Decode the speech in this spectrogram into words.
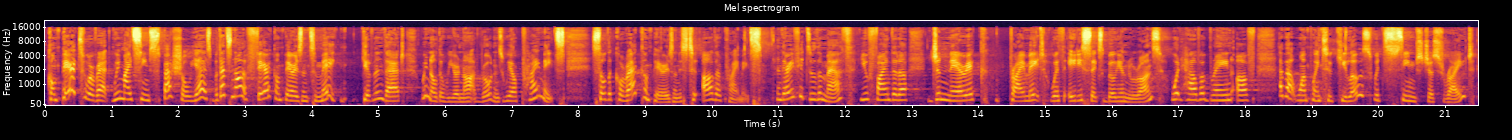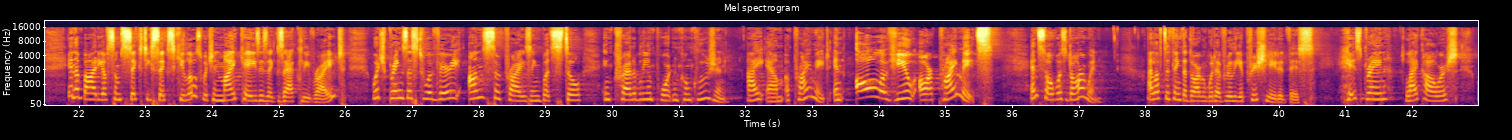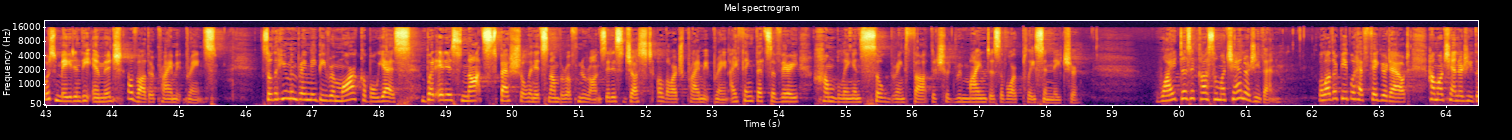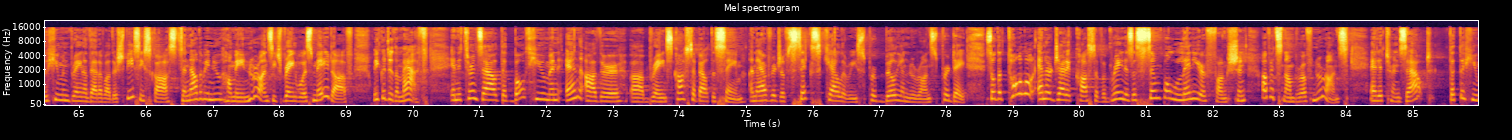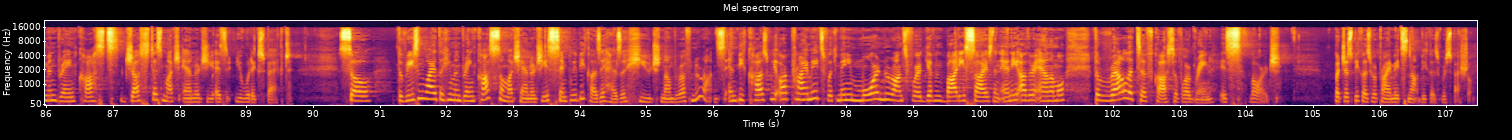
Compared to a rat, we might seem special, yes, but that's not a fair comparison to make given that we know that we are not rodents, we are primates. So the correct comparison is to other primates. And there, if you do the math, you find that a generic primate with 86 billion neurons would have a brain of about 1.2 kilos, which seems just right, in a body of some 66 kilos, which in my case is exactly right, which brings us to a very unsurprising but still incredibly important conclusion. I am a primate, and all of you are primates. And so was Darwin. I love to think that Darwin would have really appreciated this. His brain, like ours, was made in the image of other primate brains. So the human brain may be remarkable, yes, but it is not special in its number of neurons. It is just a large primate brain. I think that's a very humbling and sobering thought that should remind us of our place in nature. Why does it cost so much energy then? Well, other people have figured out how much energy the human brain and that of other species costs, and now that we knew how many neurons each brain was made of, we could do the math. And it turns out that both human and other uh, brains cost about the same, an average of six calories per billion neurons per day. So the total energetic cost of a brain is a simple linear function of its number of neurons. And it turns out that the human brain costs just as much energy as you would expect. So the reason why the human brain costs so much energy is simply because it has a huge number of neurons. And because we are primates with many more neurons for a given body size than any other animal, the relative cost of our brain is large. But just because we're primates, not because we're special.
